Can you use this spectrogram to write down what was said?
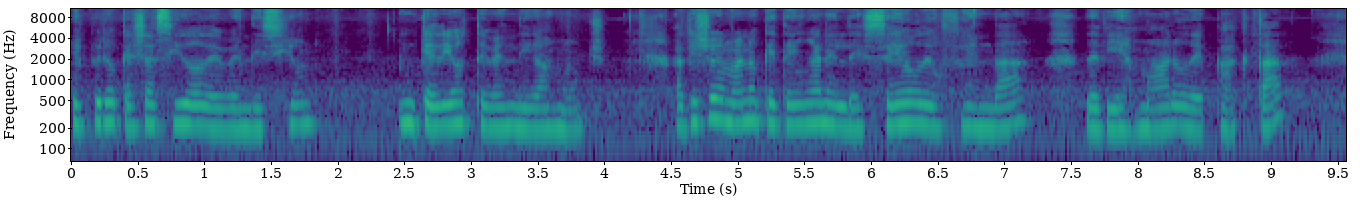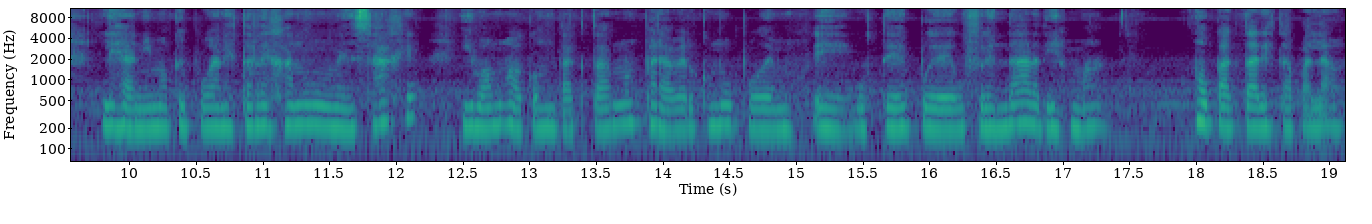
espero que haya sido de bendición y que Dios te bendiga mucho. Aquellos hermanos que tengan el deseo de ofrendar, de diezmar o de pactar, les animo que puedan estar dejando un mensaje y vamos a contactarnos para ver cómo podemos, eh, ustedes pueden ofrendar, diezmar o pactar esta palabra.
